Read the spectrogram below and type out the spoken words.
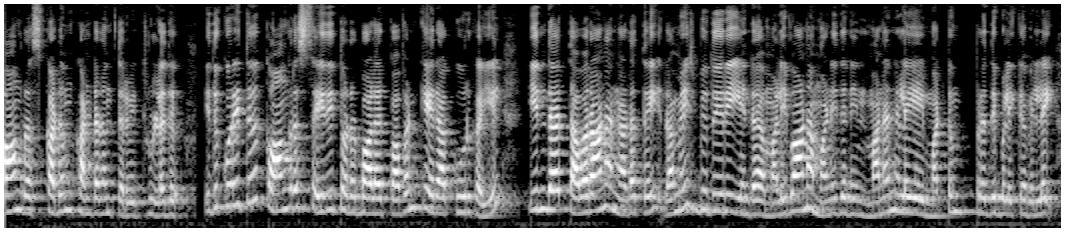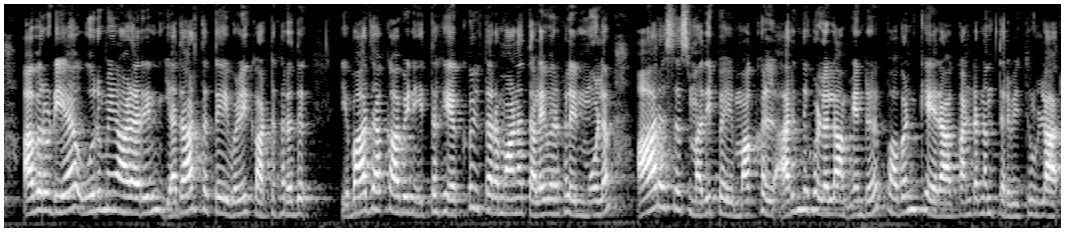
காங்கிரஸ் கடும் கண்டனம் தெரிவித்துள்ளது. இது குறித்து காங்கிரஸ் செய்தி தொடர்பாளர் பவன் கேரா கூறுகையில் இந்த தவறான நடத்தை ரமேஷ் பிதுரி என்ற மலிவான மனிதனின் மனநிலையை மட்டும் பிரதிபலிக்கவில்லை. அவருடைய உரிமையாளரின் யதார்த்தத்தை வெளிக்காட்டுகிறது பாஜகவின் இத்தகைய கீழ்த்தரமான தலைவர்களின் மூலம் ஆர்எஸ்எஸ் மதிப்பை மக்கள் அறிந்து கொள்ளலாம் என்று பவன் கேரா கண்டனம் தெரிவித்துள்ளார்.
